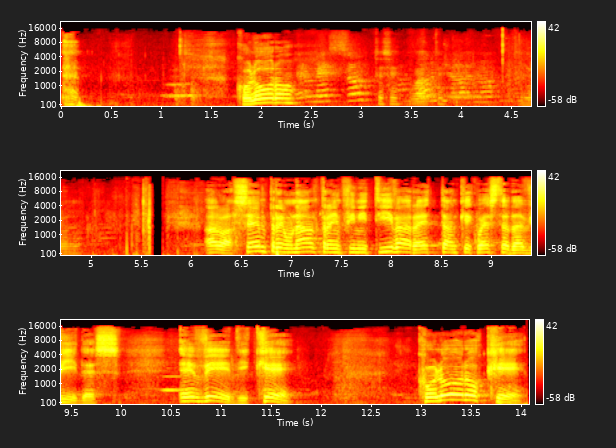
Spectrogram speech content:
coloro sì, sì, allora sempre un'altra infinitiva retta anche questa da vides. E vedi che coloro che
